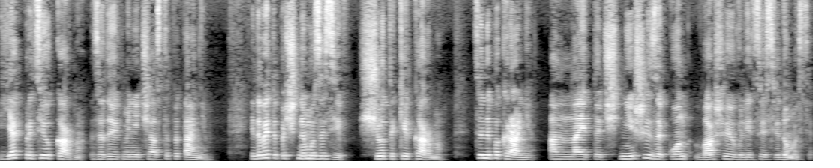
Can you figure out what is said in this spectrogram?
Як працює карма? Задають мені часто питання. І давайте почнемо з азів. Що таке карма? Це не покарання, а найточніший закон вашої еволюції свідомості.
